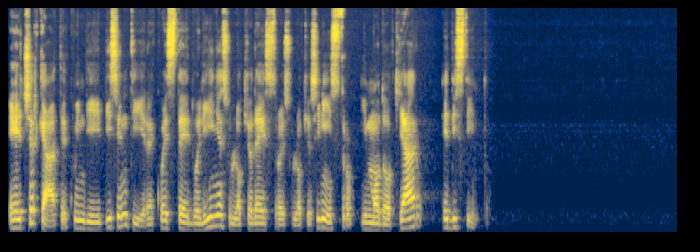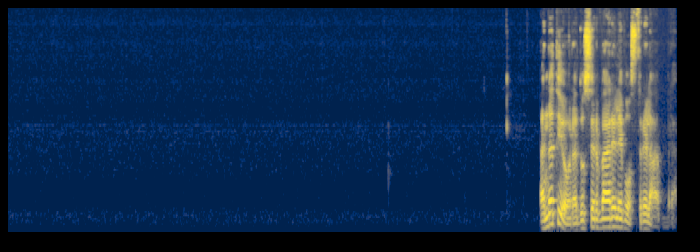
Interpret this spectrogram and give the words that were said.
e cercate quindi di sentire queste due linee sull'occhio destro e sull'occhio sinistro in modo chiaro e distinto. Andate ora ad osservare le vostre labbra.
